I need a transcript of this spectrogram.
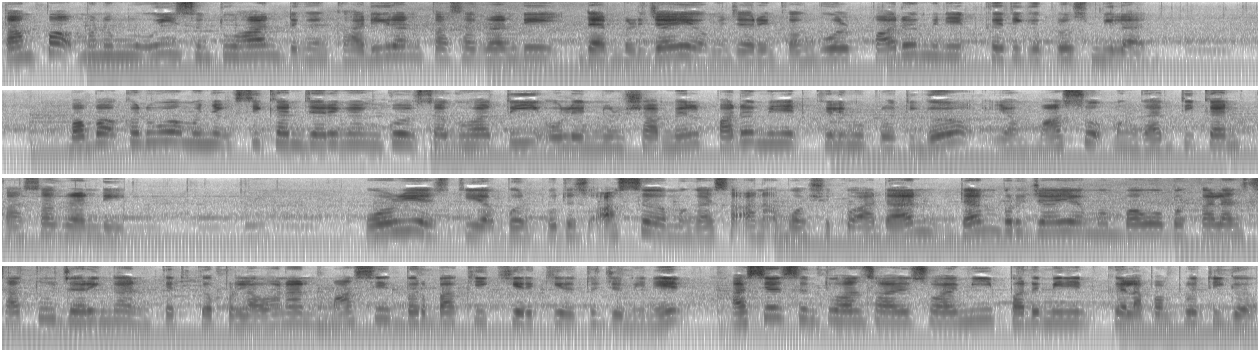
tampak menemui sentuhan dengan kehadiran Casagrande dan berjaya menjaringkan gol pada minit ke-39. Babak kedua menyaksikan jaringan gol sagu hati oleh Nur Syamil pada minit ke-53 yang masuk menggantikan Casagrande. Warriors tidak berputus asa menggasak anak buah Syukur Adan dan berjaya membawa bekalan satu jaringan ketika perlawanan masih berbaki kira-kira 7 minit hasil sentuhan Sahil Suhaimi pada minit ke-83.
